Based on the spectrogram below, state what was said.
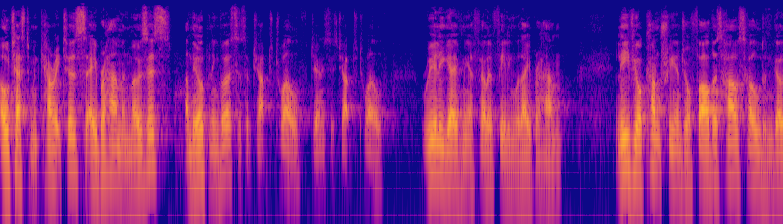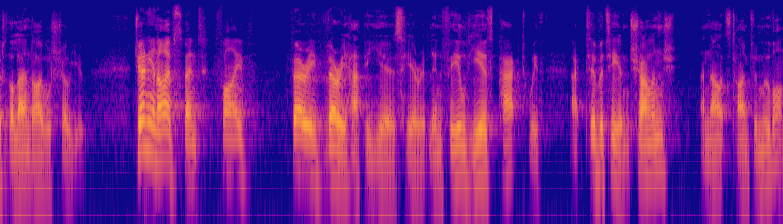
Old Testament characters, Abraham and Moses, and the opening verses of chapter 12, Genesis chapter 12, really gave me a fellow feeling with Abraham. Leave your country and your father's household and go to the land I will show you. Jenny and I have spent five very, very happy years here at Lindfield, years packed with activity and challenge, and now it's time to move on.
